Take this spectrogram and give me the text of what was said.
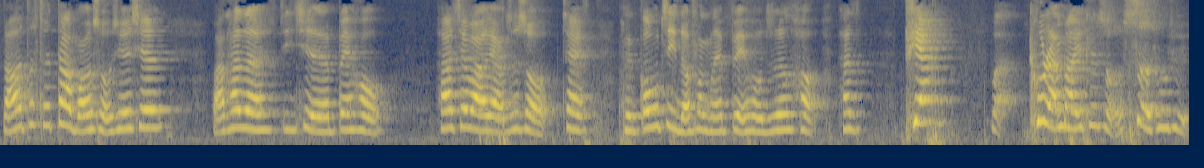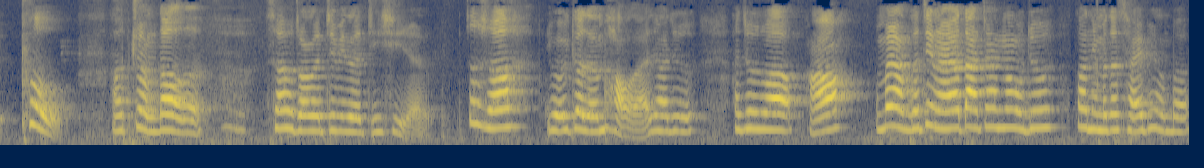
然后这次大魔王首先先把他的机器人背后，他先把两只手在很恭敬的放在背后之后，他啪把突然把一只手射出去，砰！他撞到了沙盒装备这边的机器人。这时候有一个人跑来，他就他就说好。我们两个进来要大战，那我就放你们的裁判吧。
